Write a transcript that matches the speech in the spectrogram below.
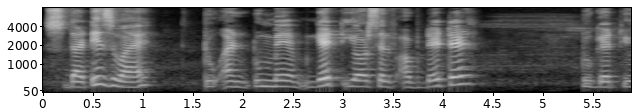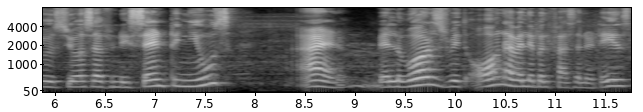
So that is why to and to get yourself updated, to get yourself recent news and well versed with all available facilities,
